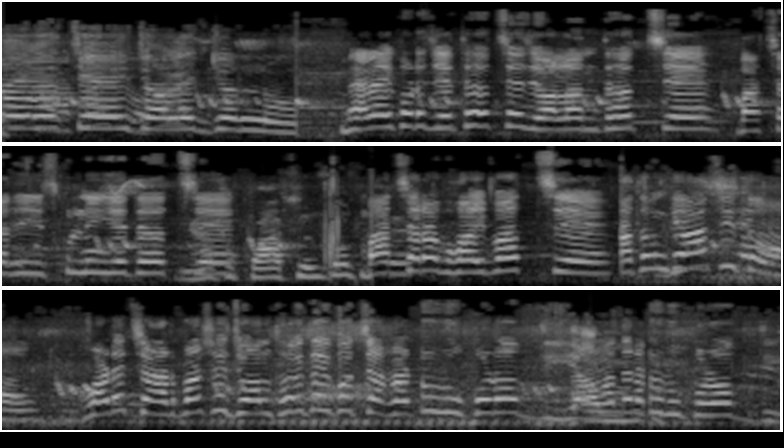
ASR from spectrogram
হয়ে গেছে এই জলের জন্য। ভেলাই করে যেতে হচ্ছে জল আনতে হচ্ছে বাচ্চাদের স্কুল নিয়ে যেতে হচ্ছে। বাচ্চারা ভয় পাচ্ছে। আতঙ্কে আছি তো। ঘরে চারপাশে জল থই থই করছে হাঁটুর উপর অব্দি আমাদের হাঁটুর উপর অব্দি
